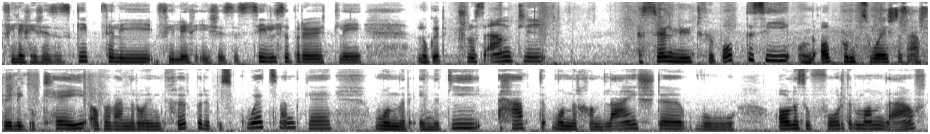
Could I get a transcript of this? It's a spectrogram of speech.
Vielleicht ist es ein Gipfeli, vielleicht ist es ein Silsenbrötchen. Schaut, schlussendlich, es soll nichts verboten sein und ab und zu ist das auch völlig okay. Aber wenn ihr eurem Körper etwas Gutes geben wollt, wo er Energie hat, wo er leisten kann, wo alles auf Vordermann läuft,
